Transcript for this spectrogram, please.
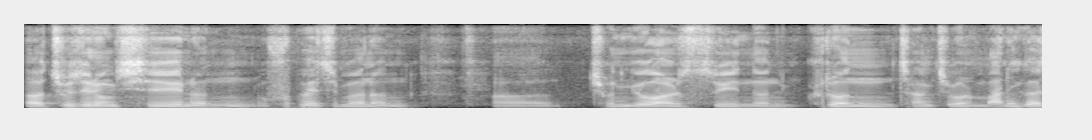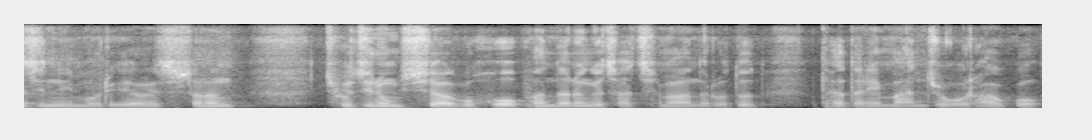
아, 조진웅 씨는 후배지만은 어, 존경할 수 있는 그런 장점을 많이 가진 인물이에요. 그래서 저는 조진웅 씨하고 호흡한다는 것 자체만으로도 대단히 만족을 하고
